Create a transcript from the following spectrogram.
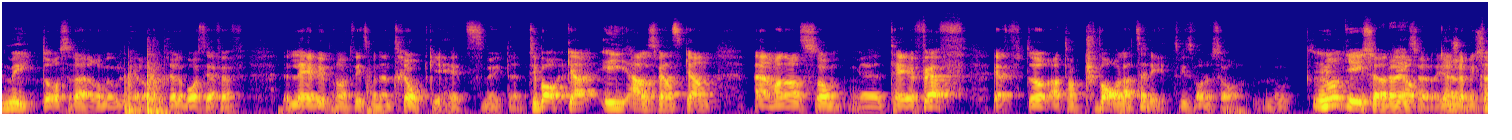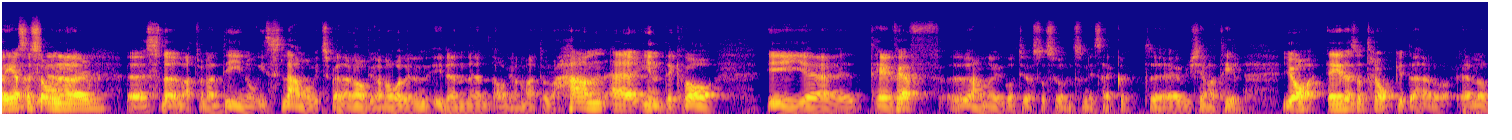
Myter och sådär om olika lag. Trelleborgs FF lever ju på något vis med den tråkighetsmyten. Tillbaka i Allsvenskan är man alltså eh, TFF efter att ha kvalat sig dit. Visst var det så? Mot, Mot J Södra, ja. Södra, Jönköping Tre säsonger. Eh, snömatcherna. Dino Islamovic spelar en avgörande roll i den eh, avgörande matchen. Och han är inte kvar i eh, TFF. Han har ju gått till Östersund som ni säkert känner till. Ja, är det så tråkigt det här då? Eller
